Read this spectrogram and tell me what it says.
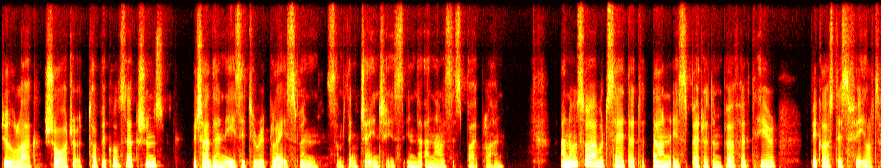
do like shorter topical sections, which are then easy to replace when something changes in the analysis pipeline. And also, I would say that done is better than perfect here because this field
